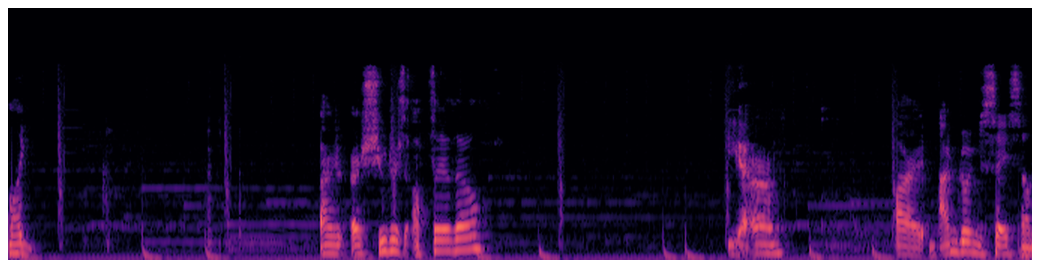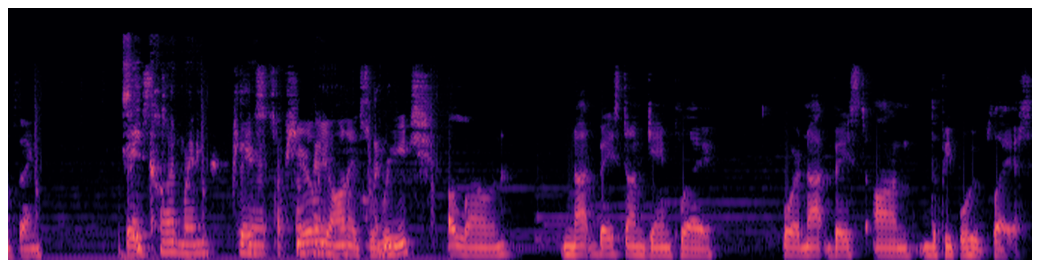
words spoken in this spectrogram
like are are shooters up there though? yeah, um, All right, I'm going to say something say COD might based purely on its reach alone, not based on gameplay or not based on the people who play it.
